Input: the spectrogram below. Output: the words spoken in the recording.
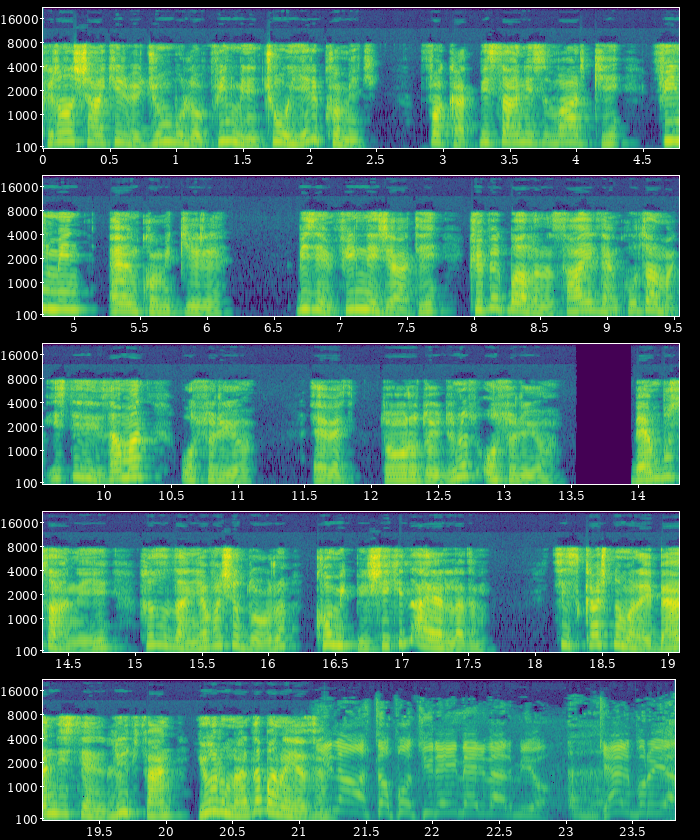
Kral Şakir ve Cumburlop filminin çoğu yeri komik. Fakat bir sahnesi var ki filmin en komik yeri. Bizim Fil Necati köpek balığını sahilden kurtarmak istediği zaman osuruyor. Evet doğru duydunuz osuruyor. Ben bu sahneyi hızlıdan yavaşa doğru komik bir şekilde ayarladım. Siz kaç numarayı beğendiyseniz lütfen yorumlarda bana yazın. Yine ahtapot yüreğim el vermiyor. Gel buraya.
